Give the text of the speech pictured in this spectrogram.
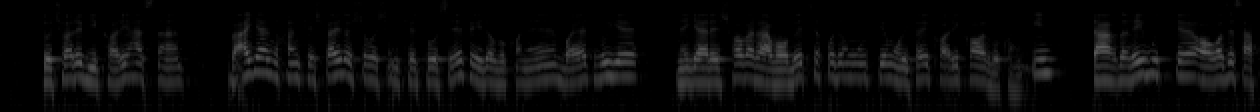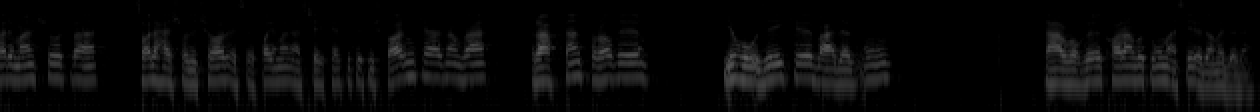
دچار بیکاری هستن. و اگر می‌خوایم کشوری داشته باشیم که توسعه پیدا بکنه باید روی نگرش ها و روابط خودمون توی محیط های کاری کار بکنیم. این دغدغه‌ای بود که آغاز سفر من شد و سال 84 استعفای من از شرکتی که توش کار می‌کردم و رفتن سراغ یه حوزه‌ای که بعد از اون در واقع کارم رو تو اون مسیر ادامه دادم.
